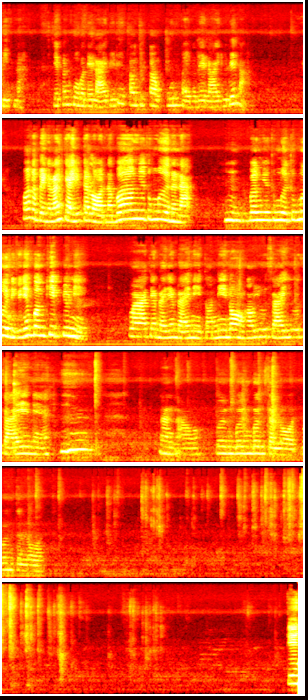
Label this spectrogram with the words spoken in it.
ปิดน่ะ7,000ครัวก็ได้หลายอยู่เด้99คูณไปก็ได้หลายอยู่ได้ล่ะพ้อยก็เป็นกำลังใจอยู่ตลอดนะเบิ่งอยู่ทุกมือนั่นนะเบิ่งอยู่ทุกมือทุกมือนี่ก็ยังเบิ่งคลิปอยู่นี่ ว่าจังใดจังใดนี่ ตอนนี้น้องเขาอยู่ไสอยู่ไสเนี่ยนั่นเอา เบิ่งเบิ่งเบิ่งตลอดเบิ่งตลอด เก่ง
